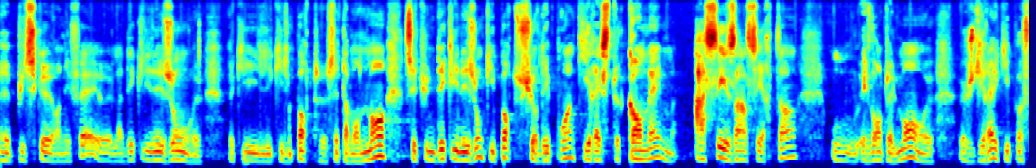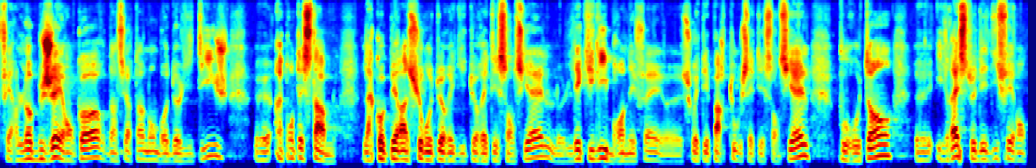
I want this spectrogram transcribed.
euh, puisque en effet euh, la déclinaison euh, qu'il qu porte cet amendement, c'est une déclinaison qui porte sur des points qui restent quand même assez incertains ou éventuellement, euh, je dirais, qui peuvent faire l'objet encore d'un certain nombre de litiges euh, incontestables. La coopération auteur-éditeur est essentielle, l'équilibre en effet euh, souhaité par tous est essentiel, pour autant il reste des différends.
